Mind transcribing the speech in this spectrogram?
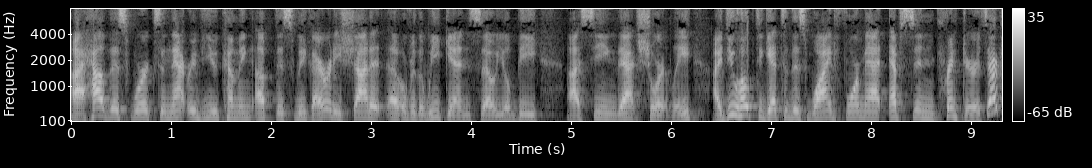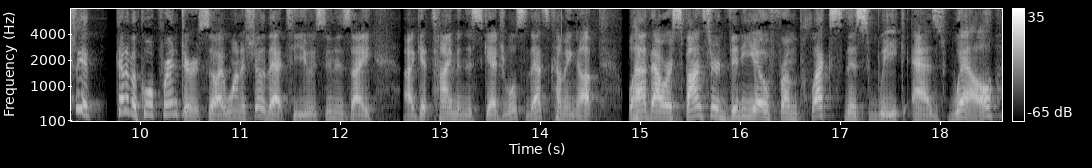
uh, how this works in that review coming up this week. I already shot it uh, over the weekend, so you'll be uh, seeing that shortly. I do hope to get to this wide format Epson printer. It's actually a kind of a cool printer, so I want to show that to you as soon as I uh, get time in the schedule. So that's coming up. We'll have our sponsored video from Plex this week as well.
